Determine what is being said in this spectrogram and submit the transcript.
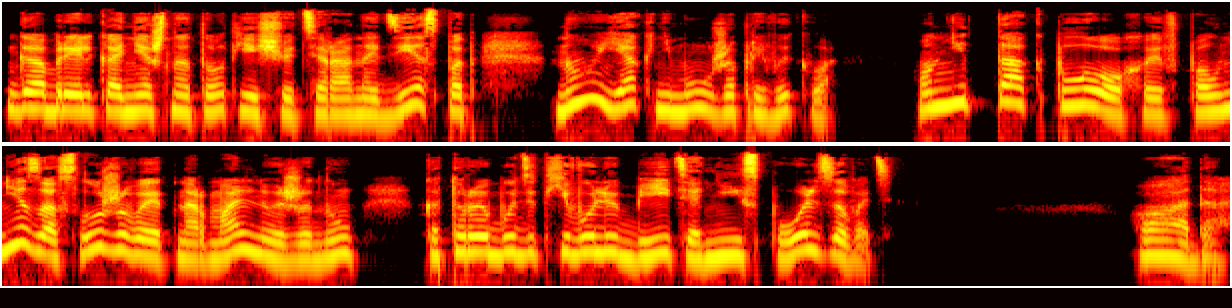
Габриэль, конечно, тот еще тиран и деспот, но я к нему уже привыкла. Он не так плохо и вполне заслуживает нормальную жену, которая будет его любить, а не использовать. Ада,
